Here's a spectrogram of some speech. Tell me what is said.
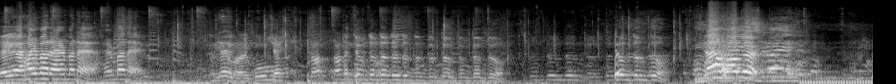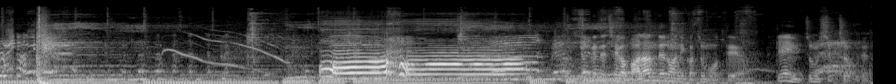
야 이거 할만해 할만해 할만해. 센스 말고. 야, 따- 다른 거. 둠둠둠둠둠둠둠둠둠둠 둠 둠둠둠. 야 화물 형, 근데 제가 말한 대로 하니까 좀 어때요? 게임 좀 쉽죠 그래도.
